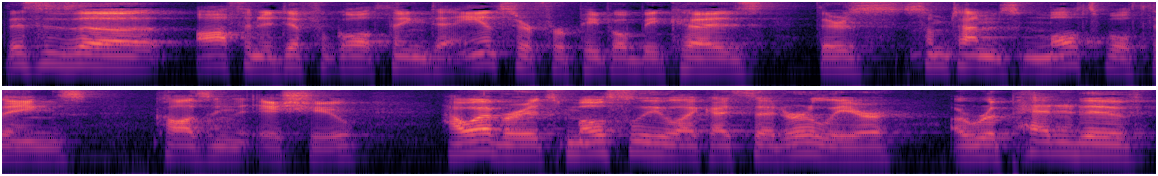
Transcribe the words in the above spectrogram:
This is a, often a difficult thing to answer for people because there's sometimes multiple things causing the issue. However, it's mostly, like I said earlier, a repetitive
